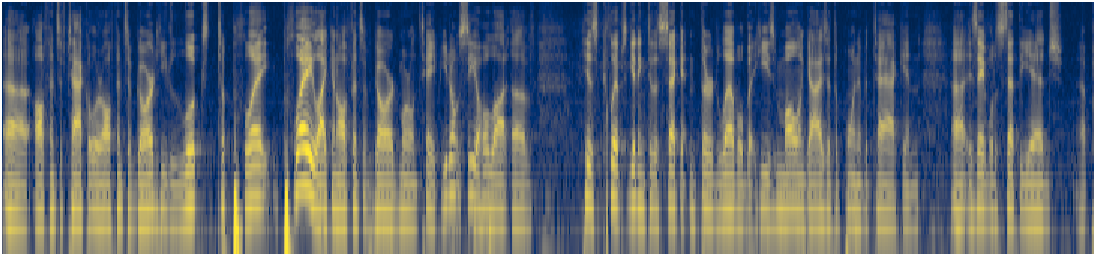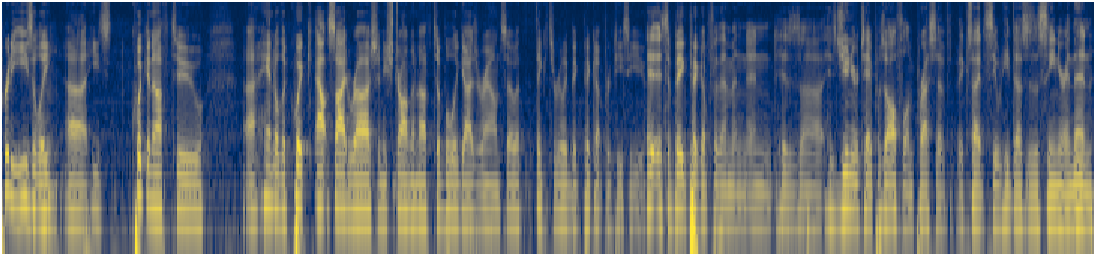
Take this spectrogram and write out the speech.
Uh, offensive tackle or offensive guard. He looks to play play like an offensive guard more on tape. You don't see a whole lot of his clips getting to the second and third level, but he's mauling guys at the point of attack and uh, is able to set the edge uh, pretty easily. Uh, he's quick enough to uh, handle the quick outside rush, and he's strong enough to bully guys around. So I th- think it's a really big pickup for TCU. It's a big pickup for them, and, and his uh, his junior tape was awful impressive. Excited to see what he does as a senior, and then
